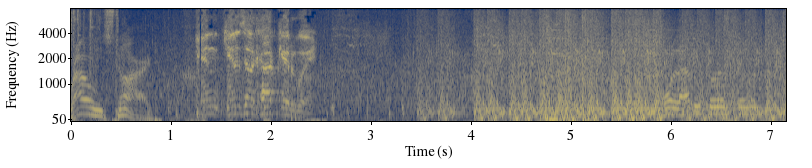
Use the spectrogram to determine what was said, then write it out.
Round start. ¿Quién, quién es el hacker, güey? Hola, todo el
